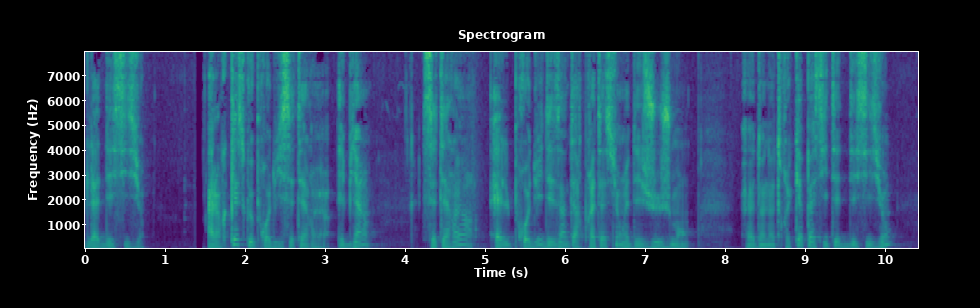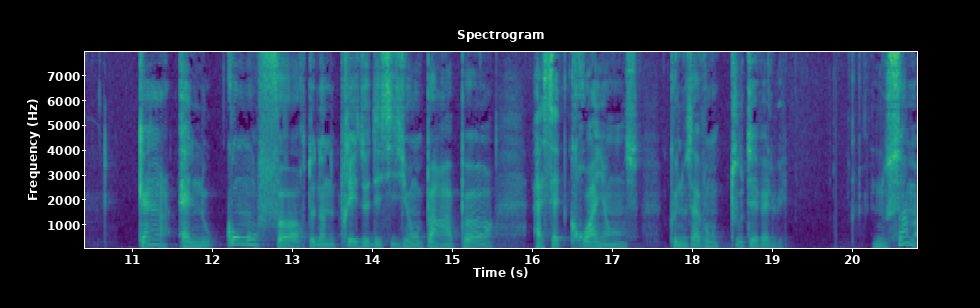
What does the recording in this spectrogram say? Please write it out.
la décision. Alors qu'est-ce que produit cette erreur? Eh bien, cette erreur, elle produit des interprétations et des jugements euh, dans notre capacité de décision car elle nous conforte dans notre prise de décision par rapport à cette croyance que nous avons tout évalué. nous sommes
